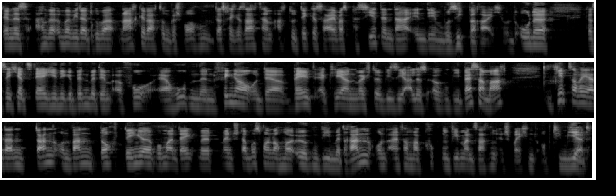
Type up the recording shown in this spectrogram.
Denn es haben wir immer wieder drüber nachgedacht und gesprochen, dass wir gesagt haben, ach du dickes Ei, was passiert denn da in dem Musikbereich? Und ohne dass ich jetzt derjenige bin mit dem erhobenen Finger und der Welt erklären möchte, wie sie alles irgendwie besser macht. Gibt's aber ja dann, dann und wann doch Dinge, wo man denkt, Mensch, da muss man noch mal irgendwie mit ran und einfach mal gucken, wie man Sachen entsprechend optimiert.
